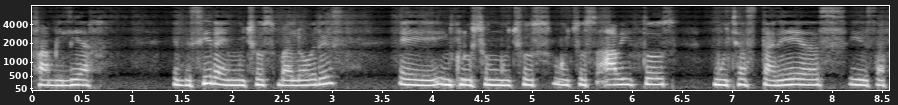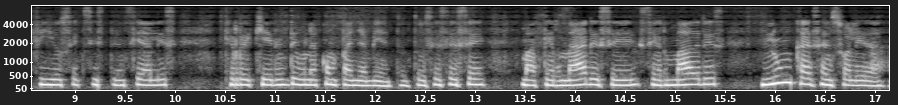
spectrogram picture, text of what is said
familiar. Es decir, hay muchos valores, eh, incluso muchos, muchos hábitos, muchas tareas y desafíos existenciales que requieren de un acompañamiento. Entonces ese maternar, ese ser madres, nunca es en soledad.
